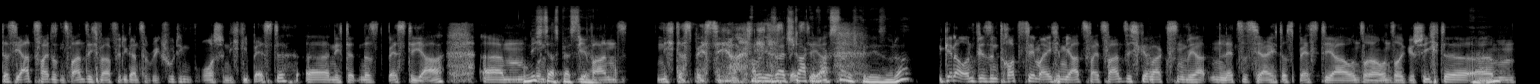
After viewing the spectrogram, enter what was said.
das Jahr 2020 war für die ganze Recruiting-Branche nicht die beste, äh, nicht das beste Jahr. Ähm, nicht das beste wir Jahr. waren nicht das beste Jahr. Aber ihr seid stark gewachsen, habe ich gelesen, oder? Genau, und wir sind trotzdem eigentlich im Jahr 2020 gewachsen. Wir hatten letztes Jahr eigentlich das beste Jahr unserer, unserer Geschichte. Ja. Ähm,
